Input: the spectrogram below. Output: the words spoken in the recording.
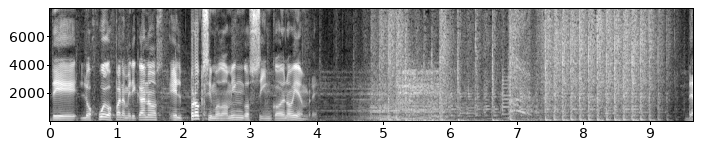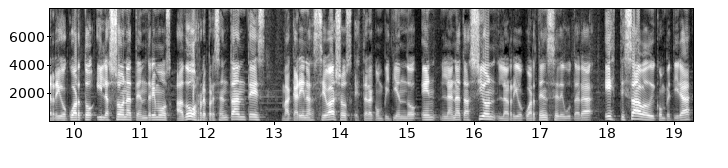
de los Juegos Panamericanos el próximo domingo 5 de noviembre. De Río Cuarto y la zona tendremos a dos representantes. Macarena Ceballos estará compitiendo en la natación. La Río Cuartense debutará este sábado y competirá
